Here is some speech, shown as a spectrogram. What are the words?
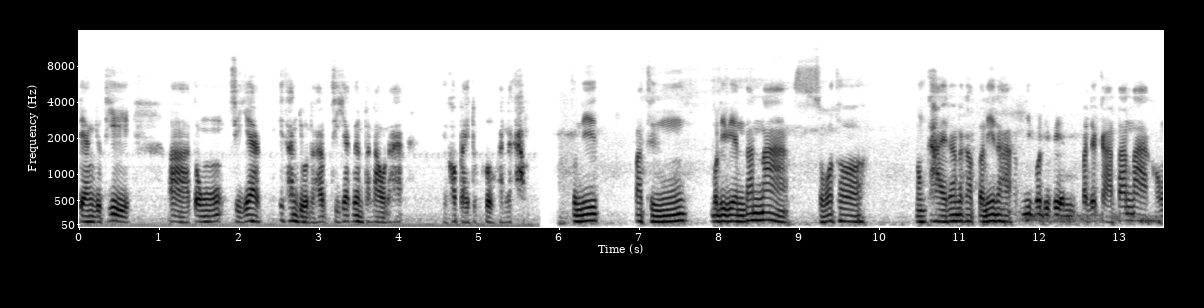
แดงอยู่ที่อ่าตรงสี่แยก ที่ท่านอยู่นะครับสี่แยกเดินพะเนานะฮะเดี๋ยวเข้าไปดูกันนะครับ ตรงนี้มาถึงบริเวณด้านหน้า สวทหนองคายแล้วนะครับ ตอนนี้นะฮะนี่บริเวณบรรยากาศด้านหน้าของ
